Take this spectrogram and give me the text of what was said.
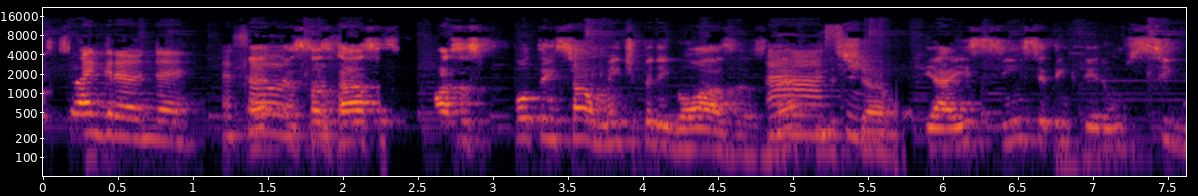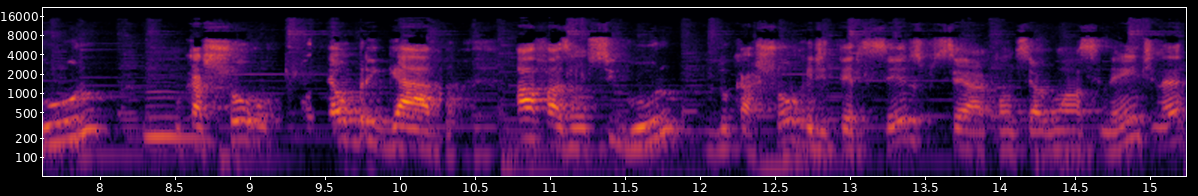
isso é grande, é. é só. é, essas raças, raças potencialmente perigosas, né? Ah, que eles sim. chamam. E aí sim você tem que ter um seguro. Hum, O cachorro é obrigado a fazer um seguro do cachorro e de terceiros, se acontecer algum acidente, né?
